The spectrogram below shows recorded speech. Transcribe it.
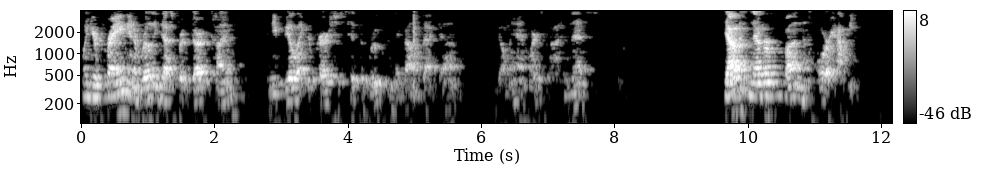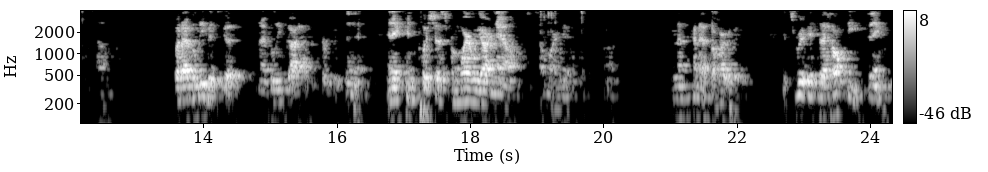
when you're praying in a really desperate, dark time, and you feel like your prayers just hit the roof and they bounce back down, you go, man, where's God in this? Doubt is never fun or happy. Um, but I believe it's good, and I believe God has a purpose in it. And it can push us from where we are now to somewhere new. Um, and that's kind of at the heart of it. It's, re- it's a healthy thing,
